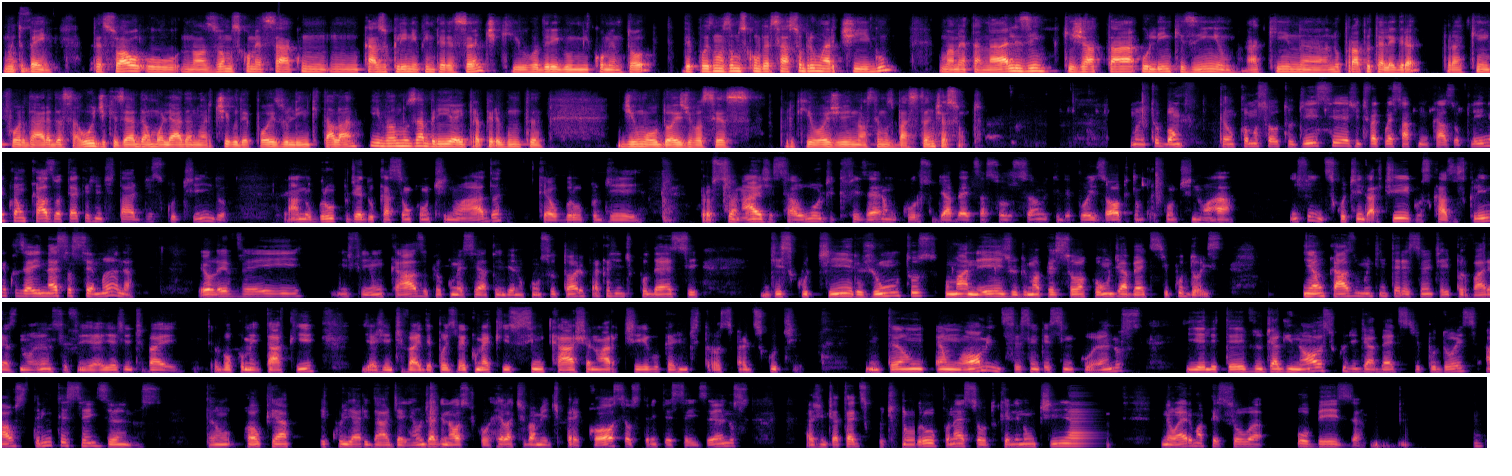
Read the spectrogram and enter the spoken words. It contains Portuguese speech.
Muito bem. Pessoal, o, nós vamos começar com um caso clínico interessante que o Rodrigo me comentou. Depois nós vamos conversar sobre um artigo, uma meta-análise, que já está o linkzinho aqui na, no próprio Telegram. Para quem for da área da saúde, quiser dar uma olhada no artigo depois, o link está lá. E vamos abrir aí para pergunta de um ou dois de vocês, porque hoje nós temos bastante assunto. Muito bom. Então, como o Souto disse, a gente vai começar com um caso clínico. É um caso até que a gente está discutindo lá no grupo de educação continuada, que é o grupo de profissionais de saúde que fizeram um curso diabetes à solução e que depois optam por continuar, enfim, discutindo artigos, casos clínicos. E aí, nessa semana, eu levei enfim, um caso que eu comecei a atender no consultório para que a gente pudesse discutir juntos o manejo de uma pessoa com diabetes tipo 2. E é um caso muito interessante aí por várias nuances, e aí a gente vai, eu vou comentar aqui, e a gente vai depois ver como é que isso se encaixa no artigo que a gente trouxe para discutir. Então, é um homem de 65 anos, e ele teve o diagnóstico de diabetes tipo 2 aos 36 anos. Então, qual que é a peculiaridade aí. É um diagnóstico relativamente precoce, aos 36 anos. A gente até discutiu no grupo, né, Souto, que ele não tinha, não era uma pessoa obesa.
